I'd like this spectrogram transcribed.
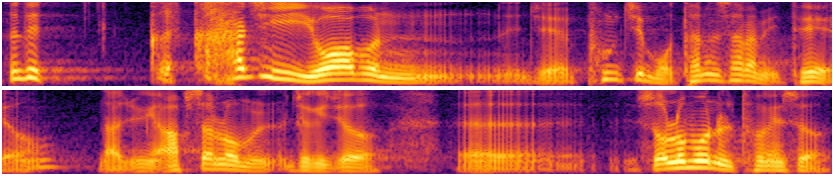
그런데 끝까지 요압은 이제 품지 못하는 사람이 돼요. 나중에 압살롬을 저기 저 에, 솔로몬을 통해서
